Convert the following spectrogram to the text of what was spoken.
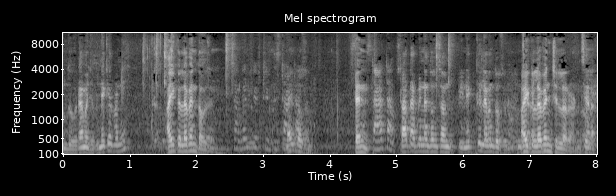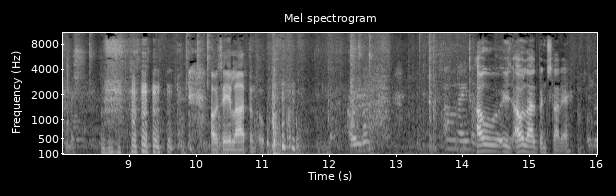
ಒಂದು ಡ್ಯಾಮೇಜ್ ಆಗಿ ನೆಕ್ಕೆ ಬನ್ನಿ? ಐಕ್ ಲೆವೆನ್ ಟೆನ್ ಸ್ಟಾರ್ಟ್ ಅಪ್ ಇನ್ನೊಂದು ಒಂದು ಸೆವೆನ್ ಫಿಫ್ಟಿ ನೆಕ್ ಲೆವೆನ್ ತೌಸಂಡ್ ಐಕ್ ಲೆವೆನ್ ಚಿಲ್ಲರ್ ಅಣ್ಣ. ಸೇಲ್ ಆಗ್ತದೆ. ಅವು ಸೇಲ್ ಆತಂದ ಅವು ಅವ್ ಲಾಲ್ ಒಂದು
